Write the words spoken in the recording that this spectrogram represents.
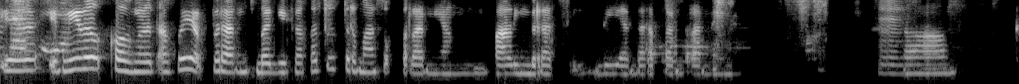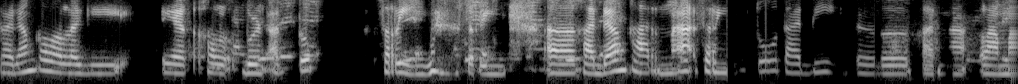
Ya, ini tuh kalau menurut aku ya peran sebagai kakak tuh termasuk peran yang paling berat sih di antara peran-peran lainnya. Hmm. Uh, kadang kalau lagi ya kalau burnout tuh sering sering uh, kadang karena sering itu tadi uh, karena lama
